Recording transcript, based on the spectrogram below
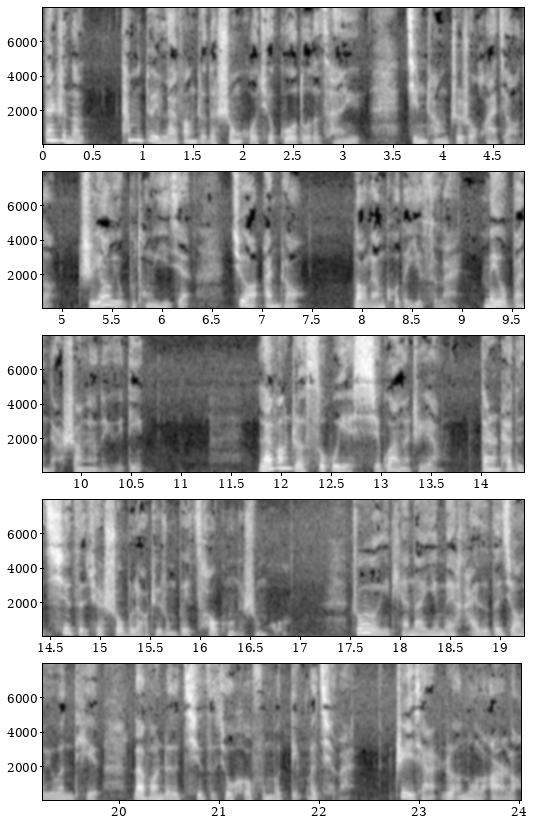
但是呢，他们对来访者的生活却过度的参与，经常指手画脚的，只要有不同意见，就要按照老两口的意思来，没有半点商量的余地。来访者似乎也习惯了这样，但是他的妻子却受不了这种被操控的生活。终有一天呢，因为孩子的教育问题，来访者的妻子就和父母顶了起来。这下惹怒了二老，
